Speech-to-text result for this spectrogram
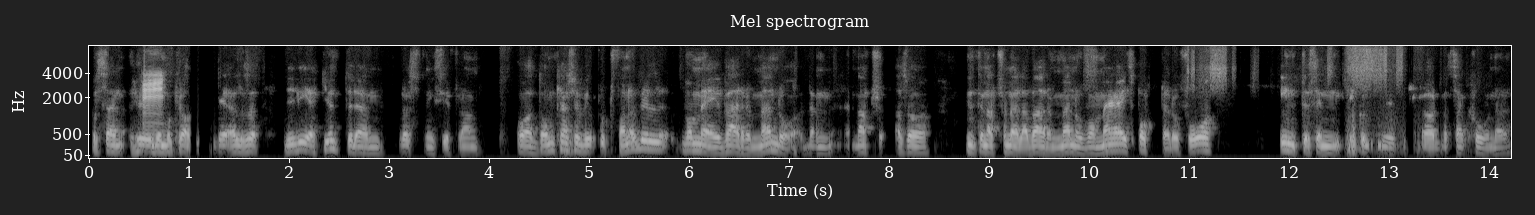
Och sen hur mm. demokratiskt det. Alltså, vi vet ju inte den röstningssiffran och att de kanske fortfarande vill vara med i värmen då. Den, alltså, internationella värmen och vara med i sporter och få inte sin ekonomi förstörd med sanktioner.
